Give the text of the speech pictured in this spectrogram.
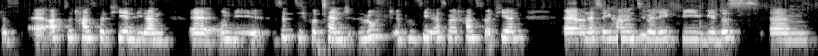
das äh, abzutransportieren, die dann äh, um die 70 Prozent Luft im Prinzip erstmal transportieren. Äh, und deswegen haben wir uns überlegt, wie wir das ähm,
